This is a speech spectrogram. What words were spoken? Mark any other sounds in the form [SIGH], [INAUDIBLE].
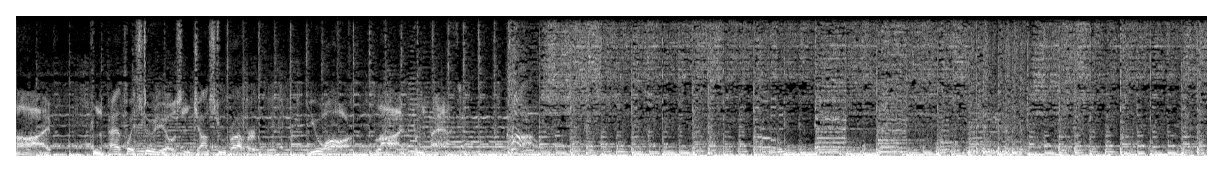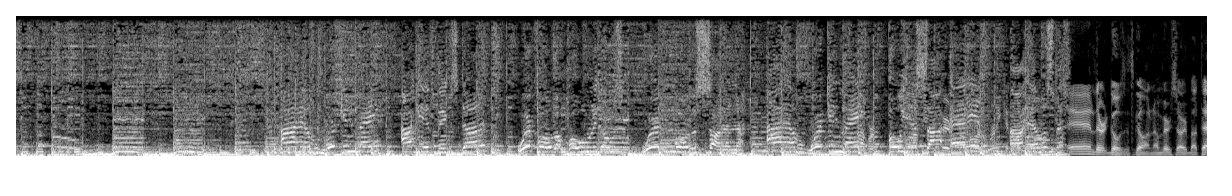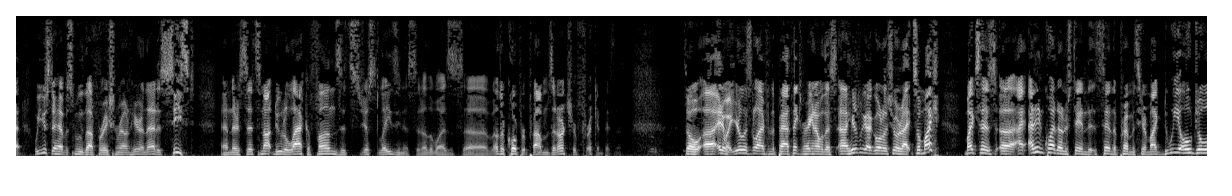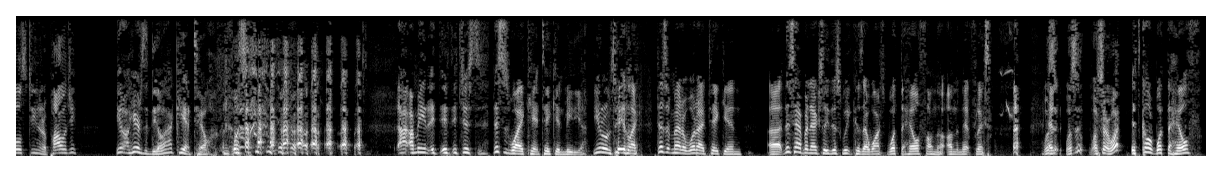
Live from the Pathway Studios in Johnston proper. You are live from the path. I am a working man, I get things done. Work for the Holy Ghost, work for the Son. I am a working man, oh yes I am. I am a special. And there it goes. It's gone. I'm very sorry about that. We used to have a smooth operation around here, and that has ceased. And there's it's not due to lack of funds. It's just laziness and otherwise uh, other corporate problems that aren't your frickin' business. So uh, anyway, you're listening live from the path. Thanks for hanging out with us. Uh, here's what we got going on the show tonight. So Mike, Mike says, uh, I, I didn't quite understand understand the premise here, Mike. Do we owe Joel Osteen an apology? You know, here's the deal. I can't tell. [LAUGHS] [LAUGHS] [LAUGHS] I, I mean, it, it, it just, this is why I can't take in media. You know what I'm saying? Like, it doesn't matter what I take in. Uh, this happened actually this week because I watched What the Health on the, on the Netflix. [LAUGHS] Was it? Was it? I'm sorry. What? It's called What the Health.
